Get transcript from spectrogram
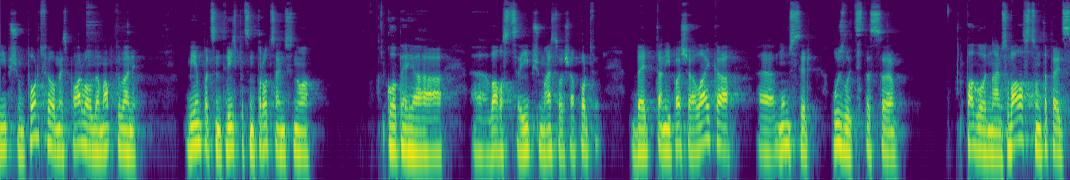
īpašumu portfeli mēs pārvaldām aptuveni 11-13% no kopējā valsts īpašuma esošā portfeļa. Bet tā pašā laikā mums ir uzlikts tas pagodinājums valsts, un tāpēc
